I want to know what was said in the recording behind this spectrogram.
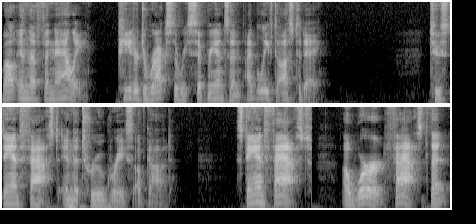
Well, in the finale, Peter directs the recipients, and I believe to us today, to stand fast in the true grace of God. Stand fast, a word, fast, that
